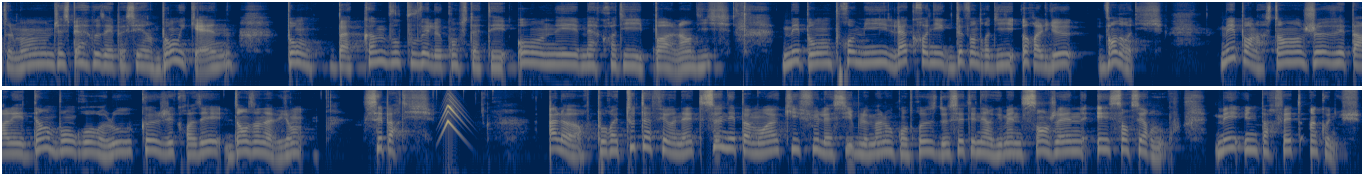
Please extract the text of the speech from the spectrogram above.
tout le monde, j'espère que vous avez passé un bon week-end. Bon, bah comme vous pouvez le constater, on est mercredi, pas lundi. Mais bon, promis, la chronique de vendredi aura lieu vendredi. Mais pour l'instant, je vais parler d'un bon gros relou que j'ai croisé dans un avion. C'est parti. Alors, pour être tout à fait honnête, ce n'est pas moi qui fus la cible malencontreuse de cet énergumène sans gêne et sans cerveau, mais une parfaite inconnue.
